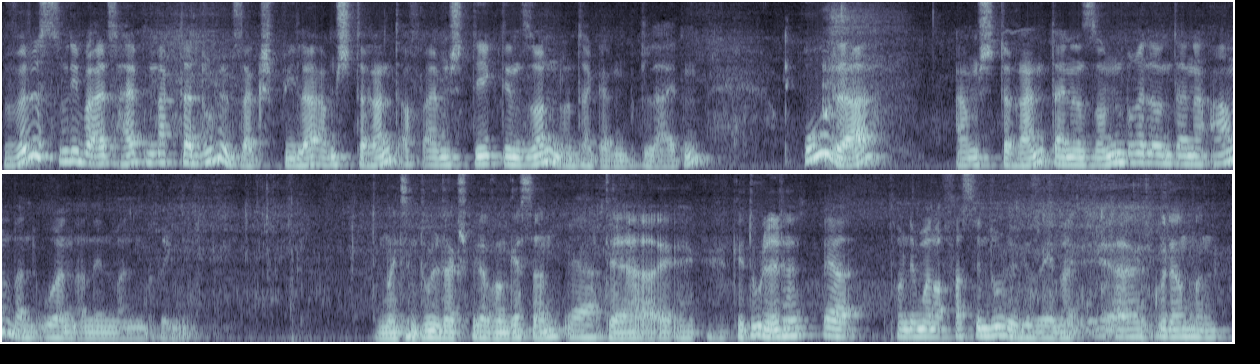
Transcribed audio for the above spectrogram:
würdest du lieber als halbnackter Dudelsackspieler am Strand auf einem Steg den Sonnenuntergang begleiten oder am Strand deine Sonnenbrille und deine Armbanduhren an den Mann bringen? du meinst den Dudelsackspieler von gestern, Ja. der äh, gedudelt hat? Ja, von dem man auch fast den Dudel gesehen hat. Ja, guter Mann.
